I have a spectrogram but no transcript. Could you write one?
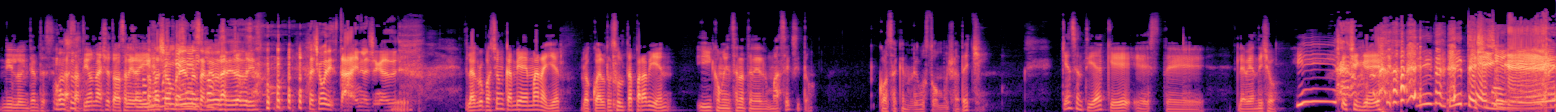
Ni lo intentes. No, Hasta es- tío Nacho te va a salir ahí. Nacho Ambriz me salió así. Nacho ya- Nacho Beristain y la chingada. La agrupación cambia de manager, lo cual resulta para bien y comienzan a tener más éxito. Cosa que no le gustó mucho a Techi. Quien sentía que este le habían dicho, ¡y te chingué! Y te chingué.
